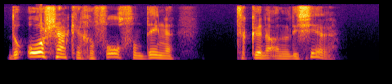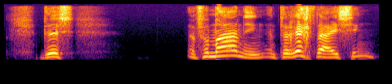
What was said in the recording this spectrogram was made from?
de oorzaak en gevolg van dingen te kunnen analyseren. Dus een vermaning, een terechtwijzing,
